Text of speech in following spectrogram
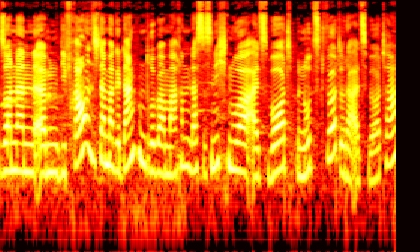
sondern ähm, die Frauen sich da mal Gedanken drüber machen, dass es nicht nur als Wort benutzt wird oder als Wörter,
